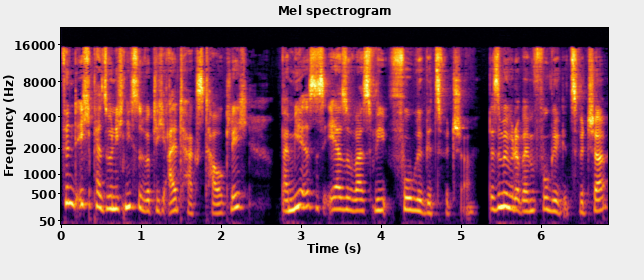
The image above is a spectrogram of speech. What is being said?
Finde ich persönlich nicht so wirklich alltagstauglich. Bei mir ist es eher sowas wie Vogelgezwitscher. Da sind wir wieder beim Vogelgezwitscher.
